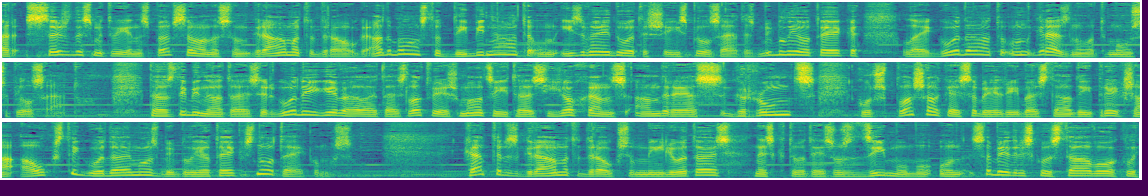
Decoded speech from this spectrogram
ar 61 personas un grāmatu drauga atbalstu dibināta un izveidota šīs pilsētas biblioteka, lai godātu un greznotu mūsu pilsētu. Tās dibinātājs ir godīgi ievēlētais latviešu mācītājs Johans Andrēs Grunts, kurš plašākai sabiedrībai stādīja priekšā augsti godājumos bibliotekas noteikumus. Katrs grāmatu draugs un mīļotājs, neskatoties uz dzimumu un sabiedrisko stāvokli,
